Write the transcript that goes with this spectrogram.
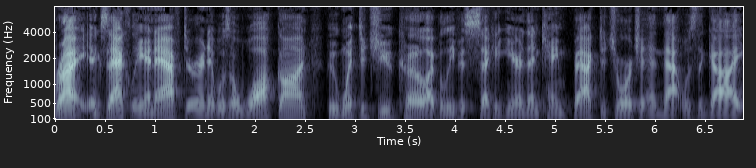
Right, exactly. And after, and it was a walk on who went to JUCO, I believe, his second year, and then came back to Georgia, and that was the guy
